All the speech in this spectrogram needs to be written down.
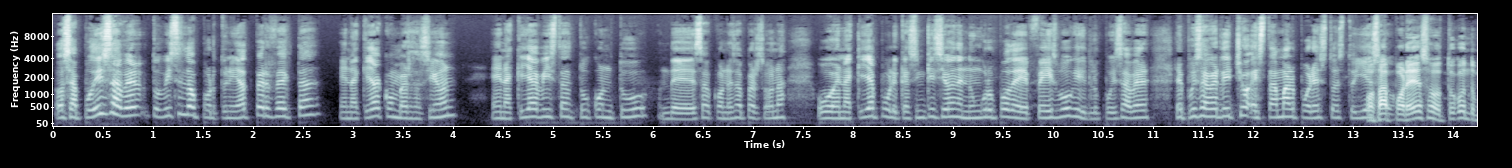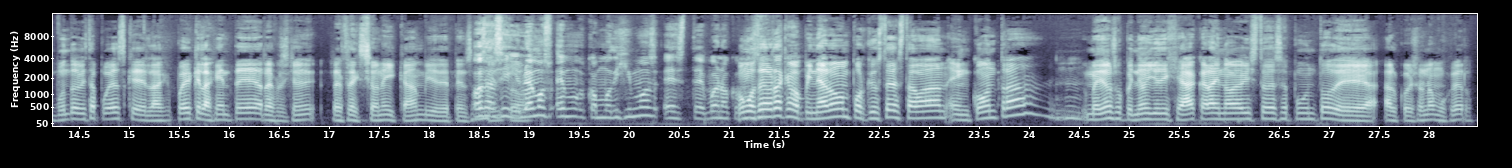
O sea, pudiste saber, tuviste la oportunidad perfecta en aquella conversación, en aquella vista tú con tú de esa con esa persona o en aquella publicación que hicieron en un grupo de Facebook y le pudiste haber le pudiste haber dicho está mal por esto, esto y O esto. sea, por eso, tú con tu punto de vista puedes que la, puede que la gente reflexione, reflexione y cambie de O pensamiento. sea, sí, lo hemos, hemos- como dijimos, este, bueno, Como ustedes ahora que me como- opinaron porque ustedes estaban en contra, me dieron su opinión y yo dije, ah, caray, no había visto ese punto de alcoholizar a una mujer.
